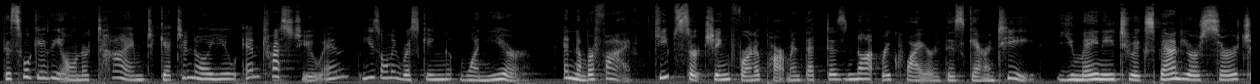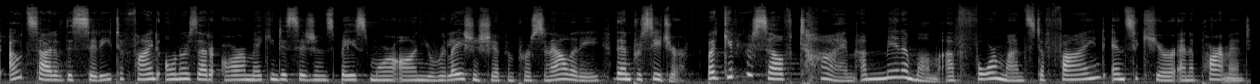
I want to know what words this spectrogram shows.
This will give the owner time to get to know you and trust you, and he's only risking one year. And number five, keep searching for an apartment that does not require this guarantee. You may need to expand your search outside of the city to find owners that are making decisions based more on your relationship and personality than procedure. But give yourself time, a minimum of four months, to find and secure an apartment.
